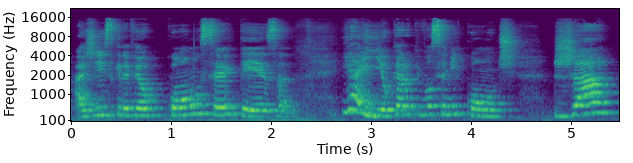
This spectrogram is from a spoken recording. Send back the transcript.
A Gi escreveu com certeza. E aí, eu quero que você me conte. Já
